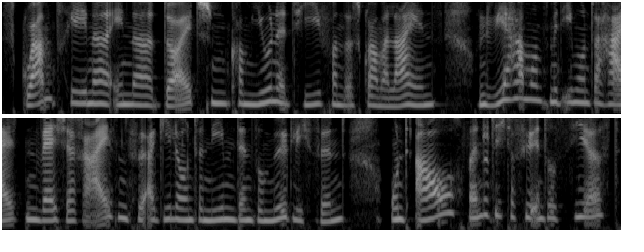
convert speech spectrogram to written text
Scrum-Trainer in der deutschen Community von der Scrum Alliance. Und wir haben uns mit ihm unterhalten, welche Reisen für agile Unternehmen denn so möglich sind. Und auch, wenn du dich dafür interessierst,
